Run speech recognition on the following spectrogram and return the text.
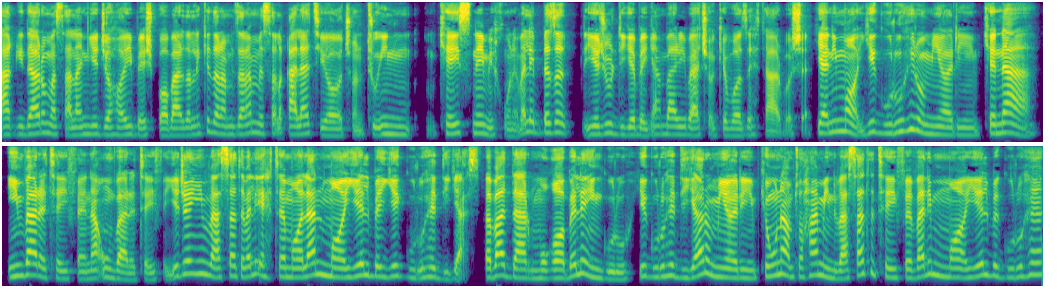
عقیده رو مثلا یه جاهایی بهش باور دارن. که دارم می‌ذارم مثال غلطی ها چون تو این کیس نمی‌خونه. ولی بذار یه جور دیگه بگم برای بچه‌ها که واضح تر باشه. یعنی ما یه گروهی رو میاریم که نه این ور طیفه نه اون ور طیفه. یه جای این وسطه. ولی احتمالا مایل به یه گروه دیگه است. و بعد در مقابل این گروه یه گروه دیگر رو میاریم که اونم تو همین وسط طیفه ولی مایل به گروه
